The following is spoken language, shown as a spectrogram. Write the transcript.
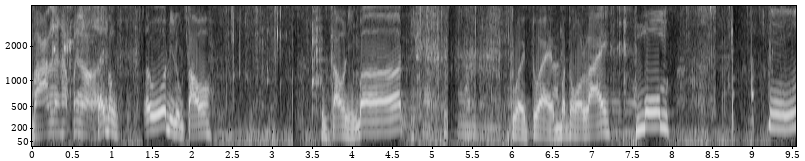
หวานนะครับพี่น้องใส่บังโอ้ดีลูกเตาลูกเตานี่เบิดตัวยตัวยบตองเอาไรมุมอืม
